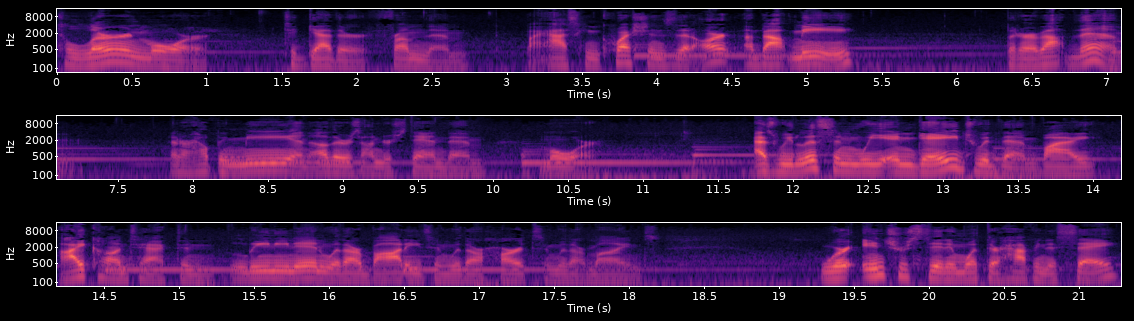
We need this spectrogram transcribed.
to learn more together from them by asking questions that aren't about me but are about them and are helping me and others understand them more. As we listen, we engage with them by eye contact and leaning in with our bodies and with our hearts and with our minds. We're interested in what they're having to say,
